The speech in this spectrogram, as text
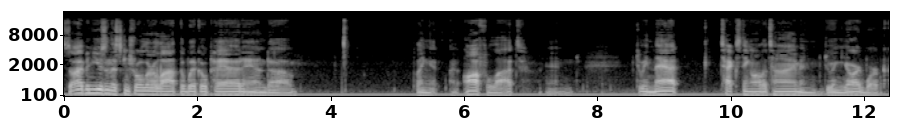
So I've been using this controller a lot, the Wico pad, and uh, playing it an awful lot. And between that, texting all the time, and doing yard work,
